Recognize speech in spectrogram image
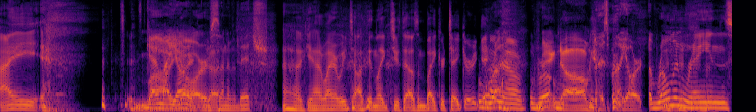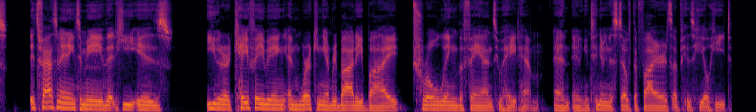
I Get out my yard, you son of a bitch. Oh god, why are we talking like 2000 biker taker again? Ro- no. Ro- Big dog. It's my yard. Roman Reigns. It's fascinating to me that he is either kayfabing and working everybody by trolling the fans who hate him and, and continuing to stoke the fires of his heel heat,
